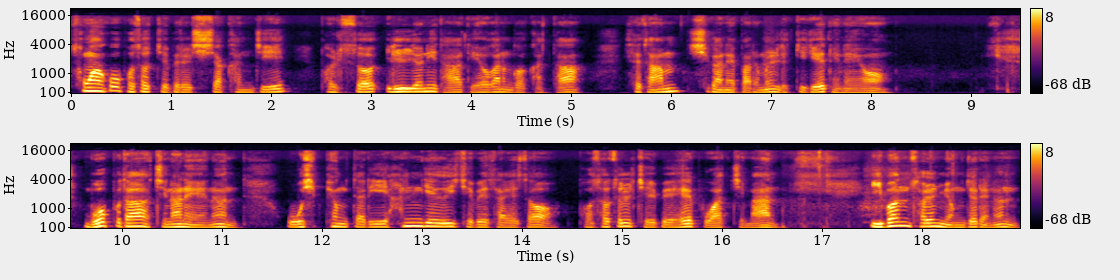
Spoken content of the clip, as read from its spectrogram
송하고 버섯 재배를 시작한 지 벌써 1년이 다 되어가는 것 같아 새삼 시간의 빠름을 느끼게 되네요. 무엇보다 지난해에는 50평짜리 한 개의 재배사에서 버섯을 재배해 보았지만 이번 설 명절에는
